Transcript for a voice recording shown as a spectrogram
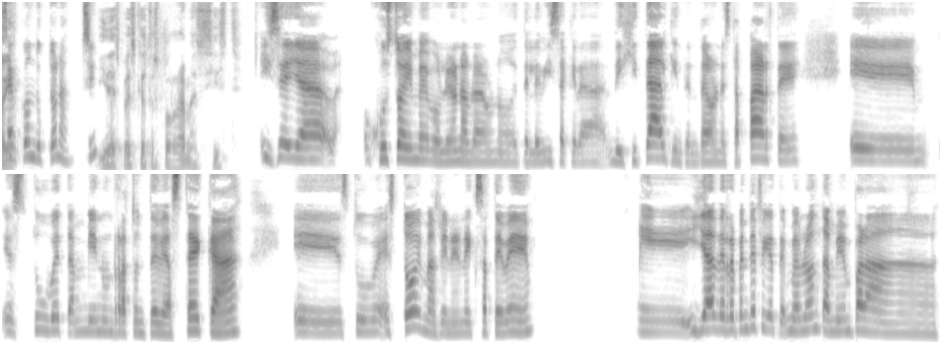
ser conductora, ¿sí? ¿Y después qué otros programas hiciste? hice ya, justo ahí me volvieron a hablar uno de Televisa que era digital, que intentaron esta parte. Eh, estuve también un rato en TV Azteca. eh, estuve, estoy más bien en Exa TV. eh, y ya de repente, fíjate, me hablaron también para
